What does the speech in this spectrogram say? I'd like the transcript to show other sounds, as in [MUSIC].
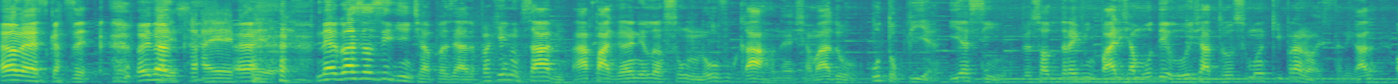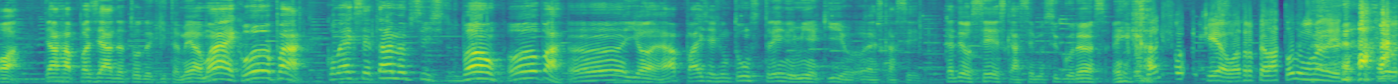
É honesto, cacete. Oi, não. É isso aí, é. O negócio é o seguinte, rapaziada. Pra quem não sabe, a Pagani lançou um novo carro, né? Chamado Utopia. E assim, o pessoal do Driving Party já modelou e já trouxe um aqui pra nós, tá ligado? Ó, tem a rapaziada toda aqui também, ó. Mike, opa! Como é que você tá, meu psique? Tudo bom? Opa! Ah, aí, ó. Rapaz, já juntou uns três em mim aqui, ó, SKC. Cadê você, SKC, meu segurança? Vem cá. Tô aqui, ó. Vou atropelar todo mundo aí.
